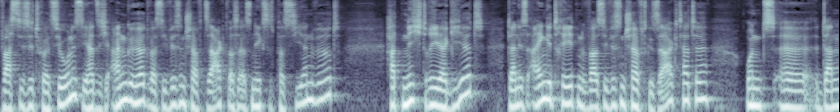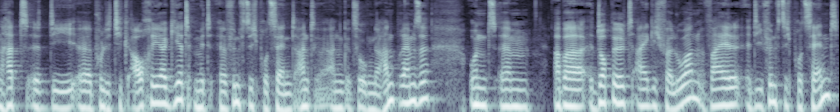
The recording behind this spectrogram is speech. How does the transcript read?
was die Situation ist. Sie hat sich angehört, was die Wissenschaft sagt, was als nächstes passieren wird, hat nicht reagiert, dann ist eingetreten, was die Wissenschaft gesagt hatte und äh, dann hat äh, die äh, Politik auch reagiert mit äh, 50 Prozent an, angezogener Handbremse und ähm, aber doppelt eigentlich verloren, weil die 50 Prozent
